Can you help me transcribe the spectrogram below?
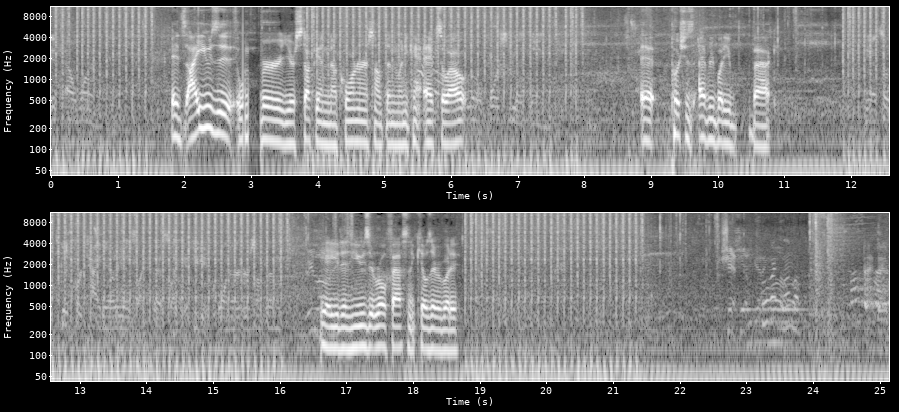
It's L1. It's I use it whenever you're stuck in a corner or something when you can't exo out. A little force field thing. It pushes everybody back. Yeah, so it's good for tight areas like this, like if you get cornered or something. Yeah, you just use it real fast and it kills everybody. Shit, I'm Who getting got the low. limbo? I did.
